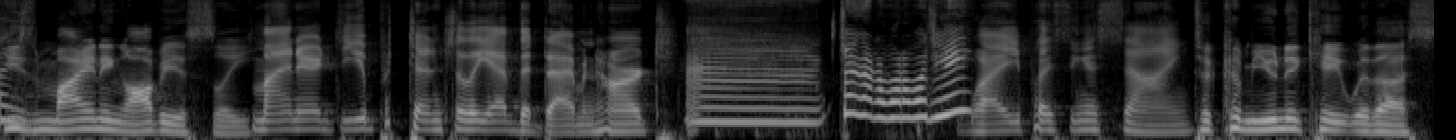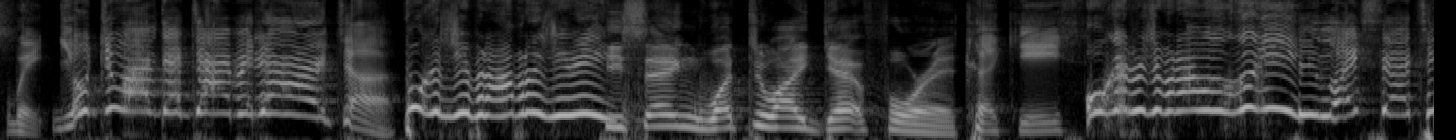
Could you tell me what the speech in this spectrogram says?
He's mining, obviously. Miner, do you potentially have the diamond heart? Ah, Why are you placing a sign? To communicate with us. Wait, you do have the diamond heart! He's saying, what do I get for it? Cookies. He likes that, he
